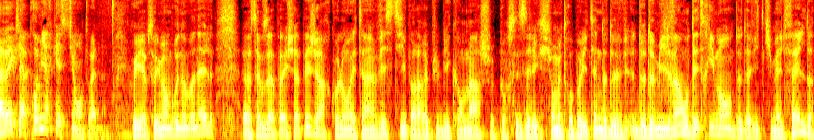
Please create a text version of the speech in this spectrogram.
Avec la première question, Antoine. Oui, absolument, Bruno Bonnel. Euh, ça vous a pas échappé, Gérard Collomb a été investi par la République En Marche pour ses élections métropolitaines de, de 2020 au détriment de David Kimmelfeld.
